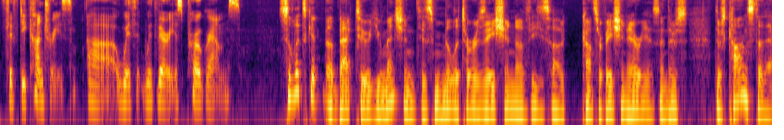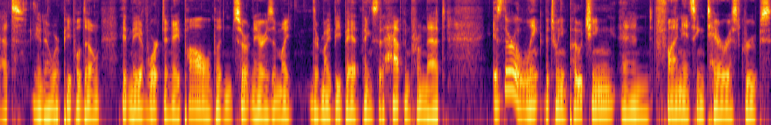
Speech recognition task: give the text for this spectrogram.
fifty countries uh, with with various programs. So let's get uh, back to you mentioned this militarization of these uh, conservation areas, and there's there's cons to that. You know, where people don't. It may have worked in Nepal, but in certain areas, it might there might be bad things that happen from that. Is there a link between poaching and financing terrorist groups?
